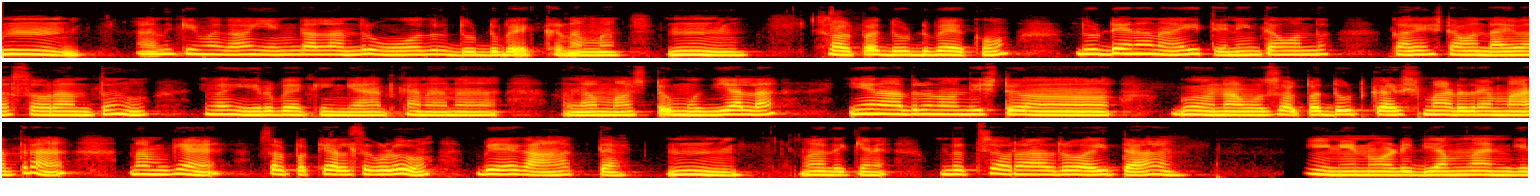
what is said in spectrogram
ಹ್ಞೂ ಅದಕ್ಕೆ ಇವಾಗ ಹೆಂಗಲ್ಲ ಅಂದ್ರೆ ಹೋದ್ರೂ ದುಡ್ಡು ಬೇಕು ಕಣಮ್ಮ. ಹ್ಞೂ ಸ್ವಲ್ಪ ದುಡ್ಡು ಬೇಕು. ದುಡ್ಡು ಏನೋ ಐತೆ ನಿಂತ ಒಂದು? ಕನಿಷ್ಠ ಒಂದು ಐವತ್ತು ಸಾವಿರ ಅಂತೂ ಇವಾಗ ಇರ್ಬೇಕು ಹಿಂಗೆ ಯಾತ್ಕನಾನ ನಮ್ಮಷ್ಟು ಮುಗಿಯಲ್ಲ. ಏನಾದರೂ ಒಂದಿಷ್ಟು ನಾವು ಸ್ವಲ್ಪ ದುಡ್ಡು ಖರ್ಚು ಮಾಡಿದ್ರೆ ಮಾತ್ರ ನಮಗೆ ಸ್ವಲ್ಪ ಕೆಲಸಗಳು ಬೇಗ ಆಗ್ತವೆ ಹ್ಞೂ ಅದಕ್ಕೆ ಒಂದು ಹತ್ತು ಸಾವಿರ ಆದರೂ ಆಯಿತಾ? ನೀನೇ ನೋಡಿದ್ಯಮ್ಮ ನನಗೆ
